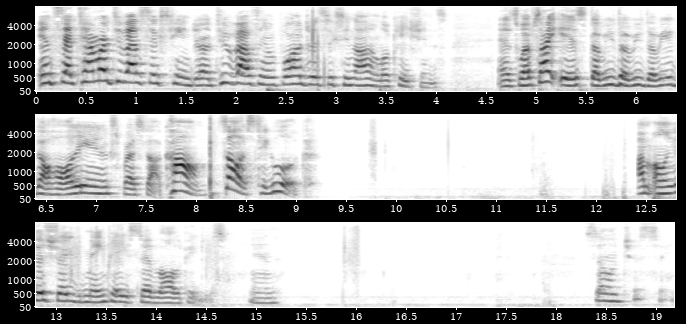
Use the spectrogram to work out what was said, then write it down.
In September 2016, there are 2,469 locations. And its website is www.holidayinnexpress.com. So let's take a look. I'm only going to show you the main page instead of all the pages. And so just so you know,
